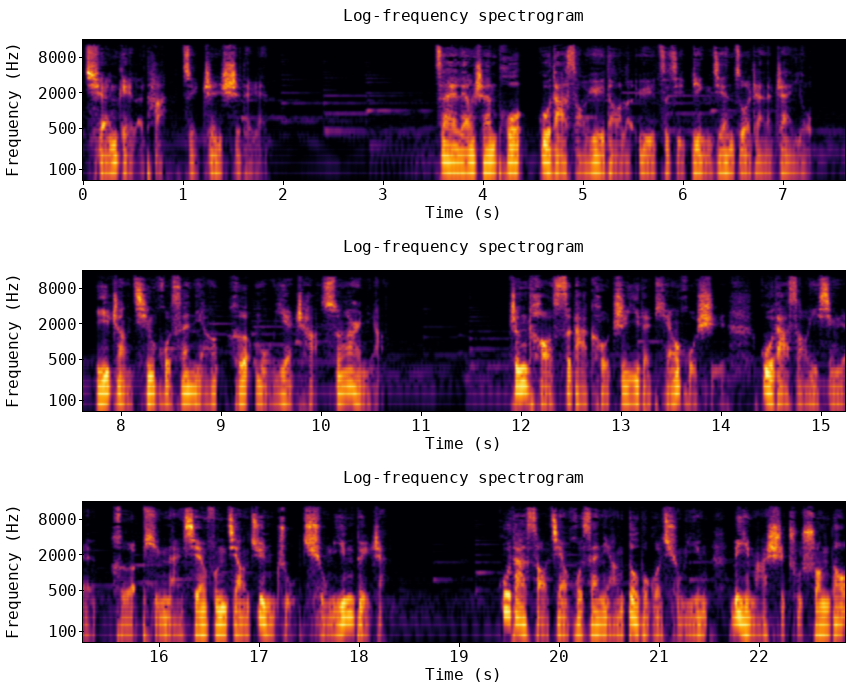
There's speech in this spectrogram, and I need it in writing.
全给了他最真实的人。在梁山坡，顾大嫂遇到了与自己并肩作战的战友，一丈青扈三娘和母夜叉孙二娘。征讨四大寇之一的田虎时，顾大嫂一行人和平南先锋将郡主琼英对战。顾大嫂见扈三娘斗不过琼英，立马使出双刀，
